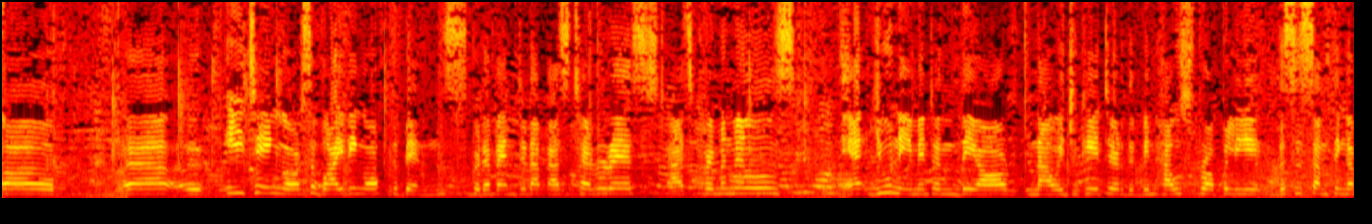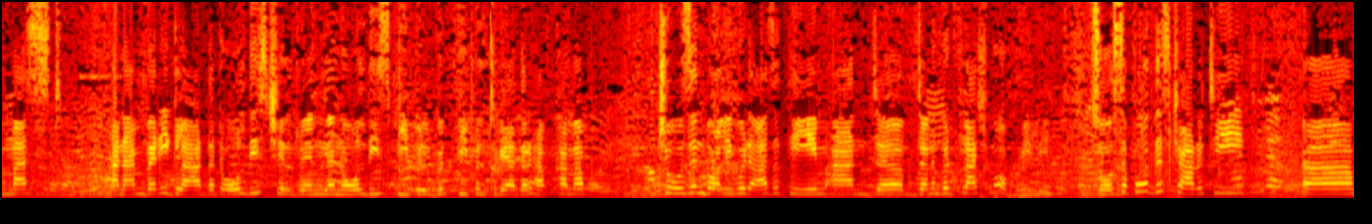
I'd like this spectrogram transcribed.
uh, uh, eating or surviving off the bins could have ended up as terrorists, as criminals, eh, you name it, and they are now educated, they've been housed properly. This is something a must, and I'm very glad that all these children and all these people, good people together, have come up, chosen Bollywood as a theme, and uh, done a good flash mob, really. So support this charity, uh,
